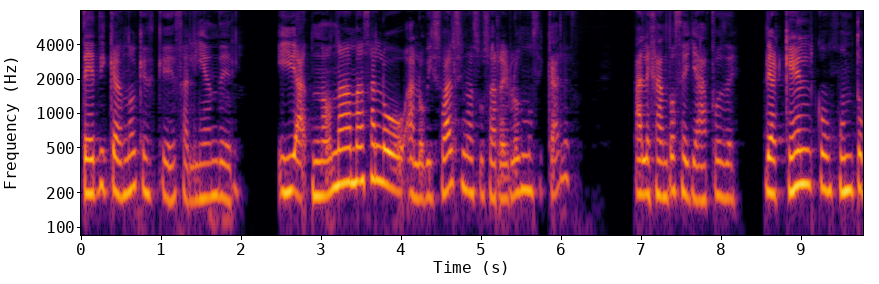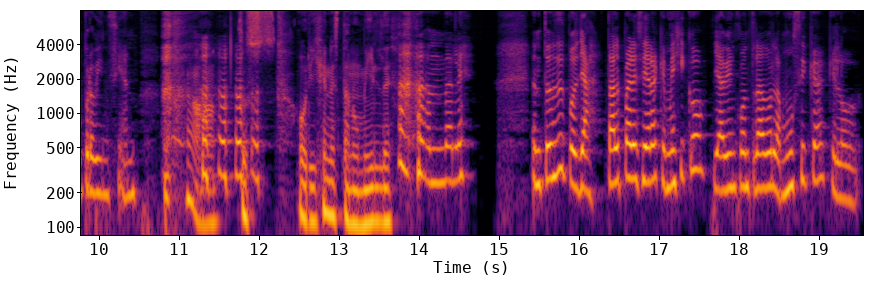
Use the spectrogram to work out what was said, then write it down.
estéticas, ¿no? Que, que salían de él. Y a- no nada más a lo, a lo visual, sino a sus arreglos musicales, alejándose ya pues de, de aquel conjunto provinciano. Ajá. Sus orígenes tan humildes. Ándale. Entonces, pues ya, tal pareciera que México ya había encontrado la música que lo,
